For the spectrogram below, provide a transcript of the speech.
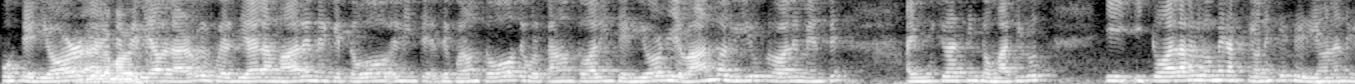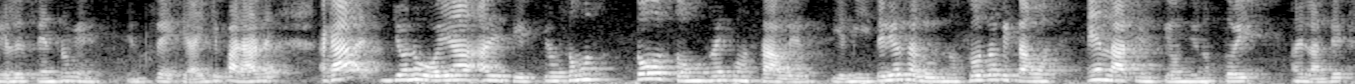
posterior a este feriado largo que fue el Día de la Madre en el que todo el se fueron todos, se volcaron todo al interior llevando al virus probablemente, hay muchos asintomáticos y, y todas las aglomeraciones que se dieron a nivel del centro que, no sé, que hay que parar. Acá yo no voy a, a decir, pero somos, todos somos responsables, si el Ministerio de Salud, nosotros que estamos en la atención, yo no estoy adelante,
